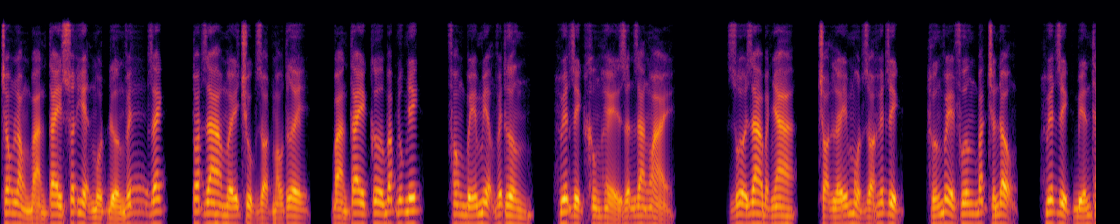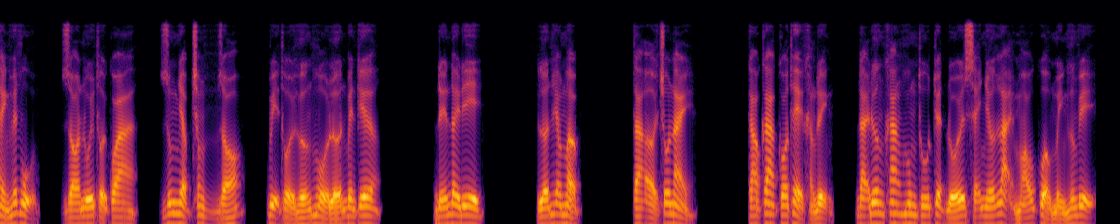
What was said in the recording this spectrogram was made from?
trong lòng bàn tay xuất hiện một đường vết rách, toát ra mấy chục giọt máu tươi, bàn tay cơ bắp đúc ních, phong bế miệng vết thương, huyết dịch không hề dẫn ra ngoài. Dội ra bạch nha, chọn lấy một giọt huyết dịch, hướng về phương bắc chấn động, huyết dịch biến thành huyết vụ gió núi thổi qua, dung nhập trong gió, bị thổi hướng hồ lớn bên kia. Đến đây đi. Lớn heo mập, ta ở chỗ này. Cao ca có thể khẳng định, đại đương khang hung thú tuyệt đối sẽ nhớ lại máu của mình hương vị.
